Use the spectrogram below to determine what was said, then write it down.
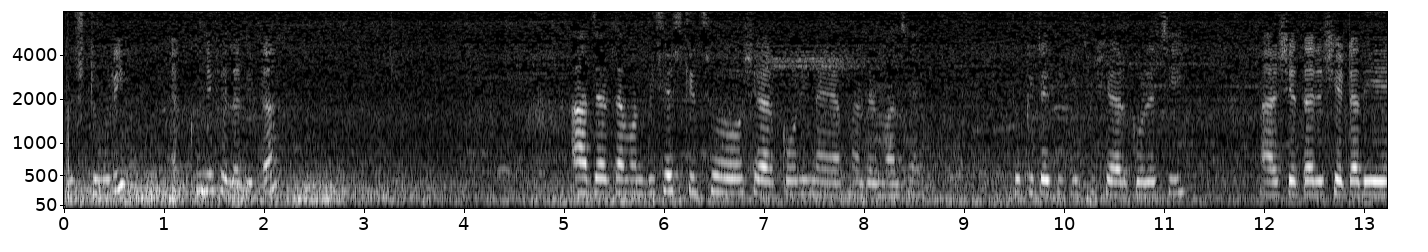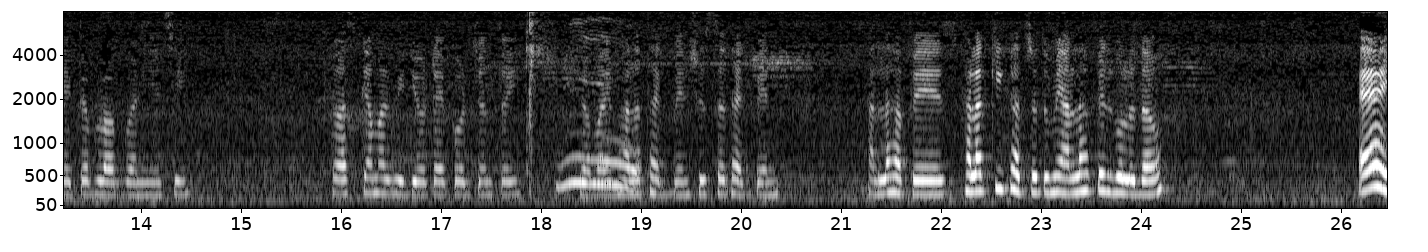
দুষ্টুগুড়ি এক্ষুনি ফেলে দিতা। আজ আর তেমন বিশেষ কিছু শেয়ার করি নাই আপনাদের মাঝে। টুকিটাকি কিছু শেয়ার করেছি আর সেটা সেটা দিয়ে একটা ব্লগ বানিয়েছি। তো আজকে আমার ভিডিওটা এ পর্যন্তই। সবাই ভালো থাকবেন সুস্থ থাকবেন। আল্লাহ হাফেজ। খালাক কি খাচ্ছ তুমি? আল্লাহ হাফেজ বলে দাও। এই!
